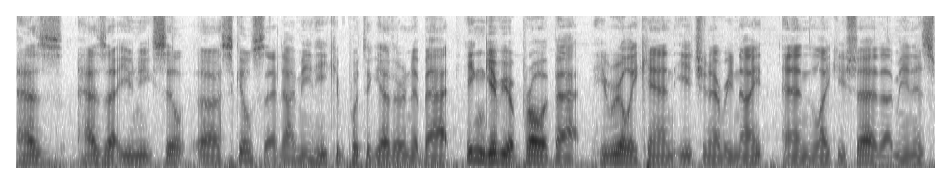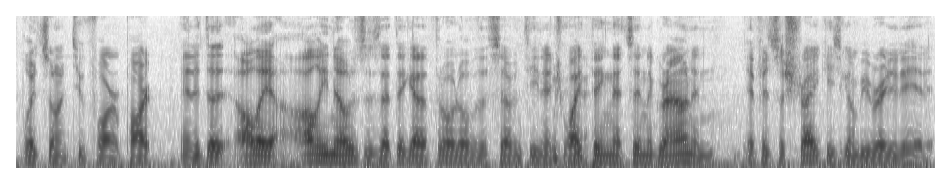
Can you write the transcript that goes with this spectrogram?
has has that unique sil- uh, skill set. I mean, he can put together an at bat. He can give you a pro at bat. He really can each and every night. And like you said, I mean, his splits aren't too far apart. And it does, all they all he knows is that they got to throw it over the 17-inch white thing that's in the ground, and if it's a strike, he's going to be ready to hit it.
